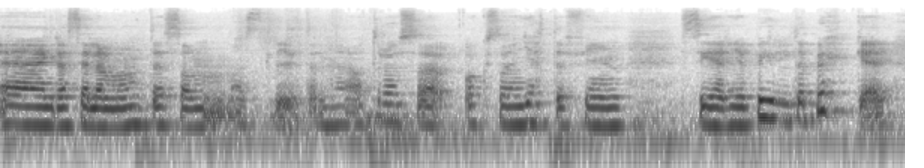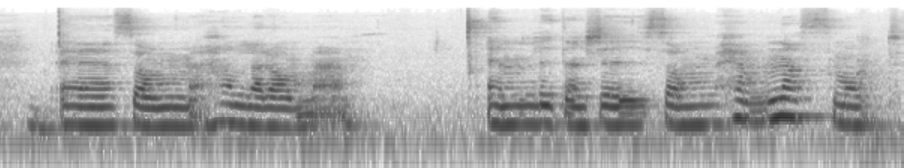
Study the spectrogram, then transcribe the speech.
eh, Graciela Monte som har skrivit den här Autorosa också en jättefin serie bilderböcker eh, som handlar om eh, en liten tjej som hämnas mot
